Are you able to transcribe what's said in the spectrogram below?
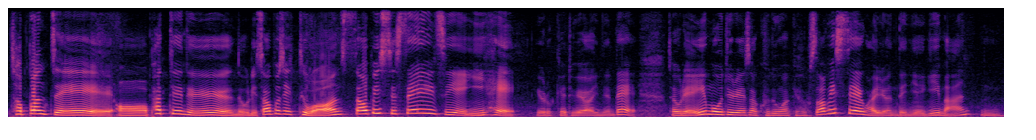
첫 번째 어, 파트는 우리 서브젝트 1 서비스 세일즈의 이해 이렇게 되어 있는데 자, 우리 A 모듈에서 그동안 계속 서비스에 관련된 얘기만 음,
